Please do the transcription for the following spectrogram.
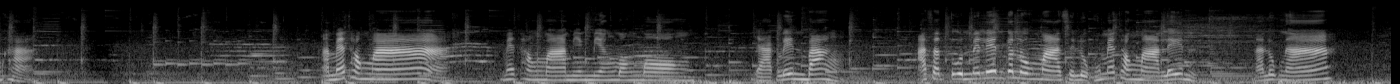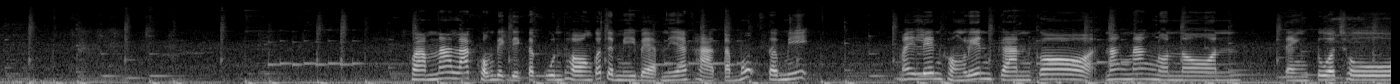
ำค่ะอะแม่ทองมา แม่ทองมาเมียงเมียงมองมองอยากเล่นบ้างอาสตูนไม่เล่นก็ลงมาสิลูกให้แม่ทองมาเล่นนะลูกนะ ความน่ารักของเด็กๆตระกูลทองก็จะมีแบบนี้ค่ะ ตะมุตะมิ ไม่เล่นของเล่นกันก็นั่งนั่งนอนนอนแต่งตัวโชว์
